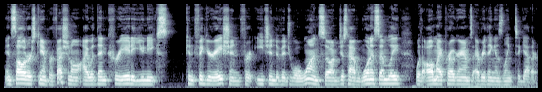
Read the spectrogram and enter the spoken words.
In SOLIDWORKS CAM Professional, I would then create a unique configuration for each individual one. So I'm just have one assembly with all my programs, everything is linked together.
